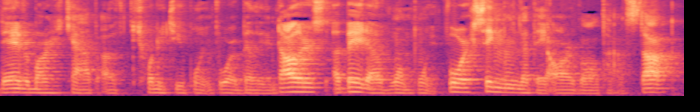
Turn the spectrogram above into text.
they have a market cap of $22.4 billion, a beta of 1.4, signaling that they are a volatile stock.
